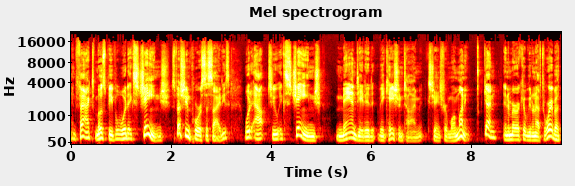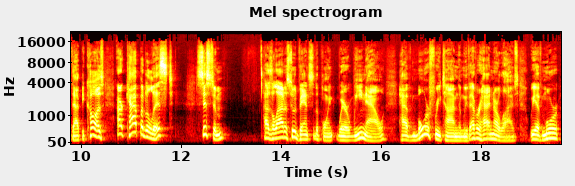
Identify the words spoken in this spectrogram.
In fact, most people would exchange, especially in poorer societies, would opt to exchange mandated vacation time in exchange for more money. Again, in America, we don't have to worry about that because our capitalist system has allowed us to advance to the point where we now have more free time than we've ever had in our lives. We have more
